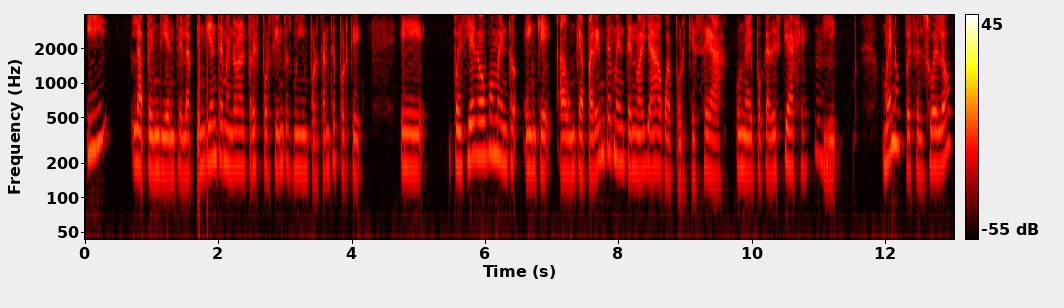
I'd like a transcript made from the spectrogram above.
Y la pendiente, la pendiente menor al 3% es muy importante porque eh, pues llega un momento en que, aunque aparentemente no haya agua porque sea una época de estiaje, y bueno, pues el suelo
